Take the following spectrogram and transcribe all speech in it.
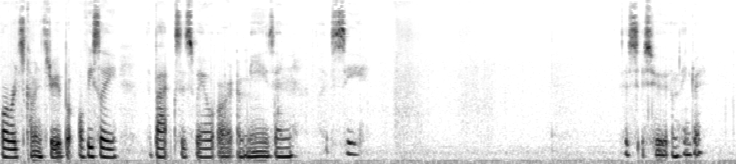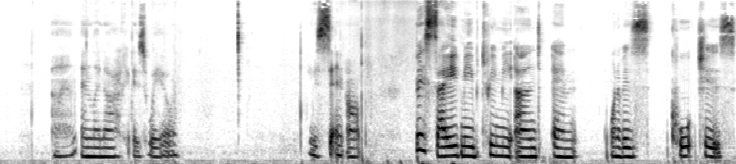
forwards coming through, but obviously the backs as well are amazing. Let's see. This is who I'm thinking, right? And, and Lenach as well. He was sitting up beside me, between me and um, one of his coaches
